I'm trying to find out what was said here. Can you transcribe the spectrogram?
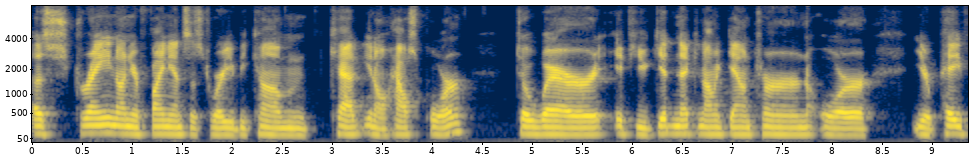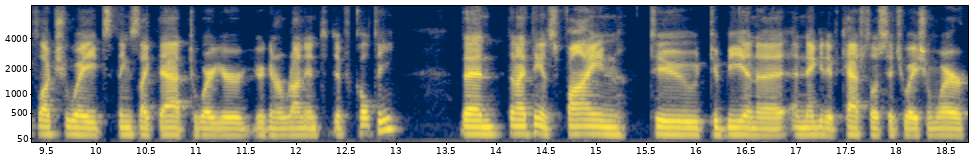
a strain on your finances to where you become cat, you know, house poor, to where if you get an economic downturn or your pay fluctuates, things like that, to where you're you're going to run into difficulty, then then I think it's fine to to be in a, a negative cash flow situation where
